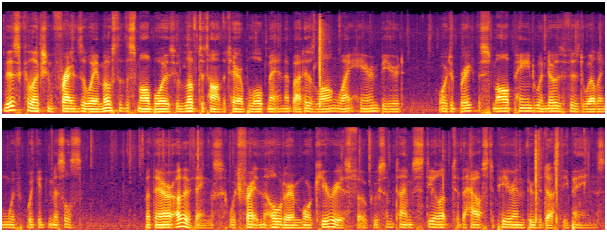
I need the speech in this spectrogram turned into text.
This collection frightens away most of the small boys who love to taunt the terrible old man about his long white hair and beard, or to break the small paned windows of his dwelling with wicked missiles. But there are other things which frighten the older and more curious folk who sometimes steal up to the house to peer in through the dusty panes.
